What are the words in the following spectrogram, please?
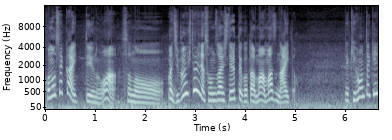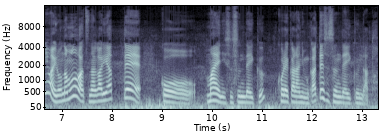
この世界っていうのはその、まあ、自分一人で存在してるってことは、まあ、まずないと。で基本的にはいろんなものがつながり合ってこう前に進んでいく。これからに向かって進んでいくんだと。だか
